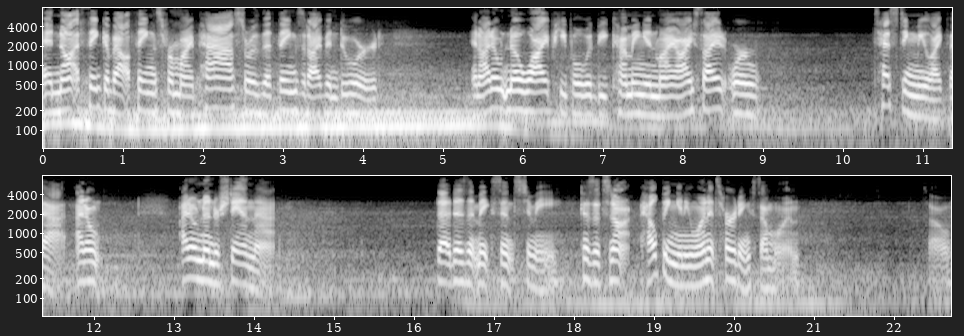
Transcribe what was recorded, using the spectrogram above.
and not think about things from my past or the things that I've endured. And I don't know why people would be coming in my eyesight or testing me like that. I don't I don't understand that. That doesn't make sense to me because it's not helping anyone, it's hurting someone. So,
